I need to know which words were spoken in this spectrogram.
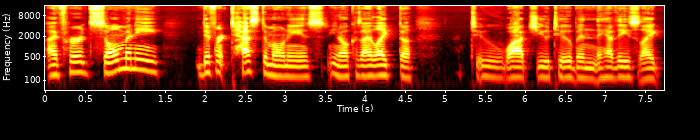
I've heard so many different testimonies, you know, because I like to to watch YouTube and they have these like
